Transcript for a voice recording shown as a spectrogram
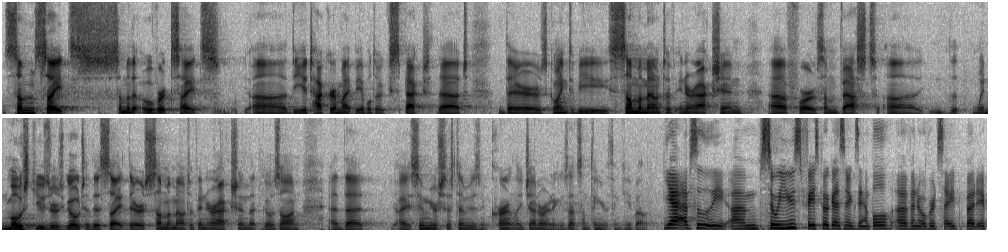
some sites, some of the overt sites, uh, the attacker might be able to expect that there's going to be some amount of interaction uh, for some vast, uh, the, when most users go to this site, there's some amount of interaction that goes on and that I assume your system isn't currently generating. Is that something you're thinking about? Yeah, absolutely. Um, so we used Facebook as an example of an overt site, but it,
